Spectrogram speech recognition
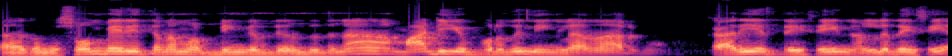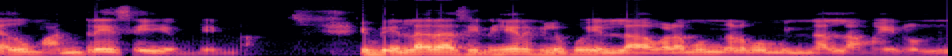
கொஞ்சம் சோம்பேறித்தனம் அப்படிங்கிறது இருந்ததுன்னா மாட்டிக்க போறது நீங்களா தான் இருக்கும். காரியத்தை செய் நல்லதை செய் அதுவும் அன்றே செய் அப்படின்னா. இப்படி எல்லா ராசி நேயர்களுக்கும் எல்லா வளமும் நலமும் இந்நாள் அமையணும்னு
